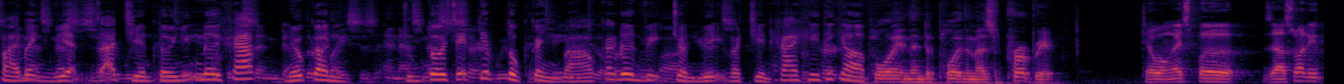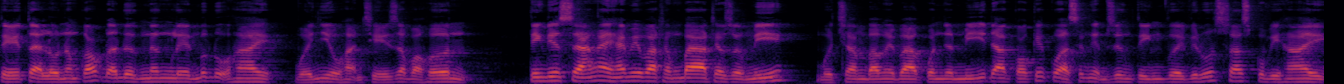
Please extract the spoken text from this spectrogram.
phái bệnh viện giã chiến tới những nơi khác nếu cần. Chúng tôi sẽ tiếp tục cảnh báo các đơn vị chuẩn bị và triển khai khi thích hợp. Theo ông Esper, giả soát y tế tại Lầu Năm Góc đã được nâng lên mức độ 2 với nhiều hạn chế ra vào hơn. Tính đến sáng ngày 23 tháng 3 theo giờ Mỹ, 133 quân nhân Mỹ đã có kết quả xét nghiệm dương tính với virus SARS-CoV-2.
